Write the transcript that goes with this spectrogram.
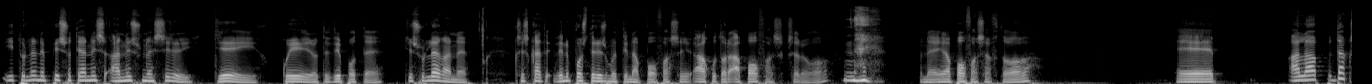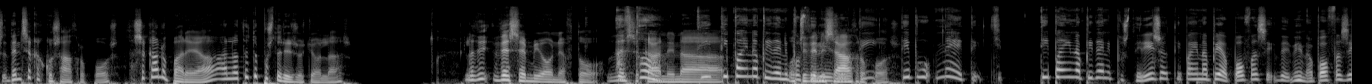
Ή του λένε επίση ότι αν, είσαι, αν ήσουν εσύ γκέι, queer, οτιδήποτε, και σου λέγανε, ξέρεις κάτι, δεν υποστηρίζουμε την απόφαση. Άκου τώρα, απόφαση ξέρω εγώ. Ναι. Ναι, είναι απόφαση αυτό. Ε, αλλά εντάξει, δεν είσαι κακός άνθρωπος. Θα σε κάνω παρέα, αλλά δεν το υποστηρίζω κιόλας. Δηλαδή δεν σε μειώνει αυτό. Δεν σε κάνει να. Τι, τι πάει να πει δεν υποστηρίζω. Ότι δεν είσαι άνθρωπος. Τι, τι, ναι, τι, τι πάει να πει δεν υποστηρίζω, τι πάει να πει απόφαση, δεν είναι απόφαση.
